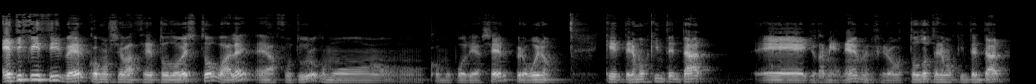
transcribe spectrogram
es difícil ver cómo se va a hacer todo esto, ¿vale? Eh, a futuro, cómo, cómo podría ser, pero bueno, que tenemos que intentar, eh, yo también, ¿eh? Me refiero, todos tenemos que intentar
